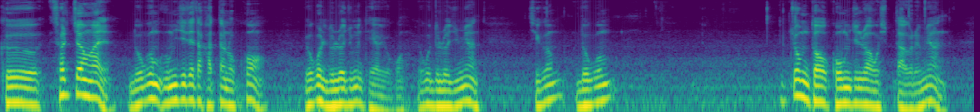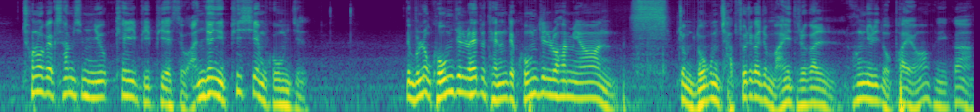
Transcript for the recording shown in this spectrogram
그 설정할 녹음 음질에다 갖다 놓고 요걸 눌러주면 돼요. 요거 요거 눌러주면 지금 녹음 좀 더 고음질로 하고 싶다 그러면 1536kbps 완전히 PCM 고음질 근데 물론 고음질로 해도 되는데 고음질로 하면 좀 녹음 잡소리가 좀 많이 들어갈 확률이 높아요. 그러니까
